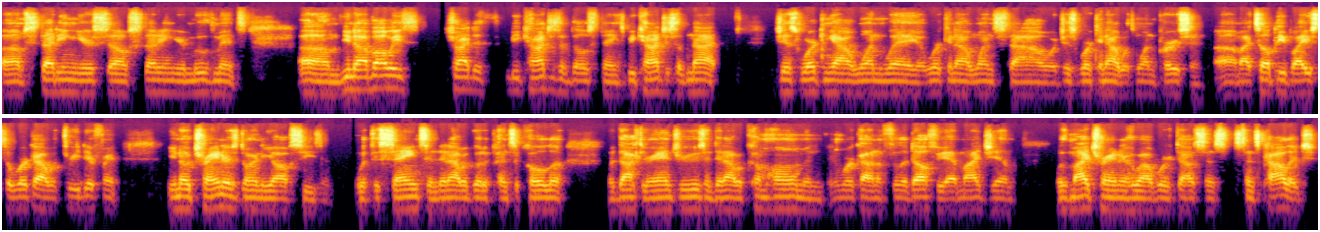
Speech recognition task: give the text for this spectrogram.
um, studying yourself, studying your movements. Um, you know, I've always tried to be conscious of those things, be conscious of not just working out one way or working out one style or just working out with one person. Um, I tell people I used to work out with three different, you know, trainers during the off season with the Saints, and then I would go to Pensacola with Dr. Andrews, and then I would come home and, and work out in Philadelphia at my gym with my trainer who I worked out since since college,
